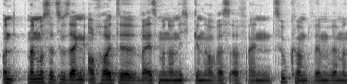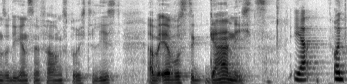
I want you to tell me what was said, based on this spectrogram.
und man muss dazu sagen, auch heute weiß man noch nicht genau, was auf einen zukommt, wenn, wenn man so die ganzen Erfahrungsberichte liest. Aber er wusste gar nichts. Ja, und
